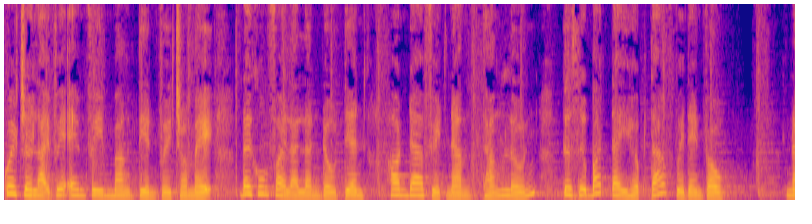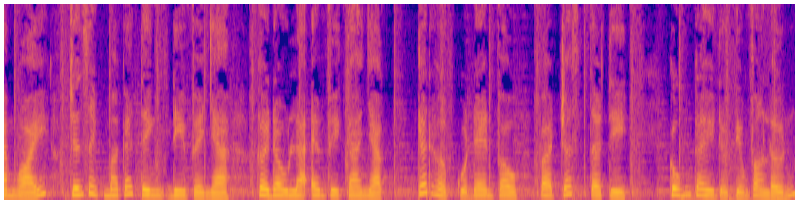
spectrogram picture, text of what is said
Quay trở lại với MV mang tiền về cho mẹ, đây không phải là lần đầu tiên Honda Việt Nam thắng lớn từ sự bắt tay hợp tác với Denvo. Năm ngoái, chiến dịch marketing đi về nhà, khởi đầu là MV ca nhạc kết hợp của Denvo và Just 30, cũng gây được tiếng vang lớn.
